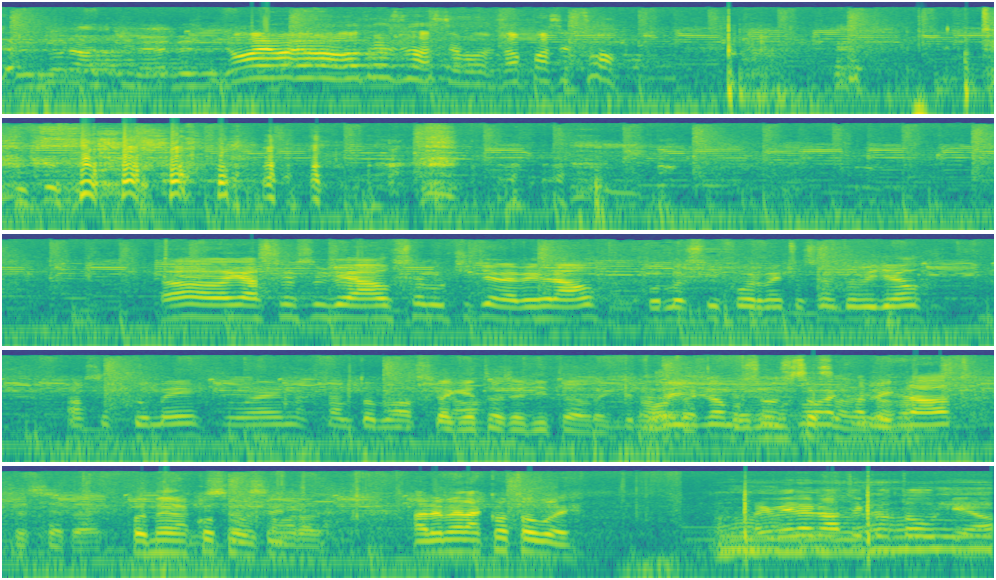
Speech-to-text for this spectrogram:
Bez dorážky, ne? Bez... Jo, jo, jo, odrazila se, vole, zapase, co? No, tak já si myslím, že já už jsem určitě nevyhrál, podle své formy, co jsem to viděl. Asi šumy, nevím, tam to bylo asi. Tak no. je to ředitel, tak No, ředitel musel musel nechat vyhrát. Přesně tak. Pojďme na kotouly, kamaráde. A jdeme na kotouly. Tak my jdeme na ty kotouly, jo?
